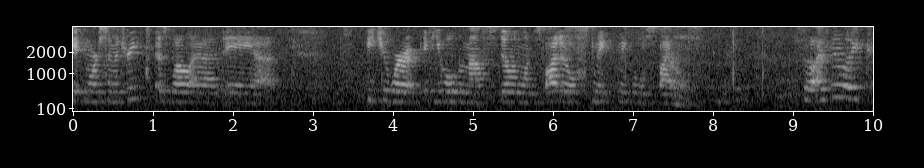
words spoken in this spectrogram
get more symmetry, as well as a uh, feature where if you hold the mouse still in one spot, it'll make, make little spirals. So I feel like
